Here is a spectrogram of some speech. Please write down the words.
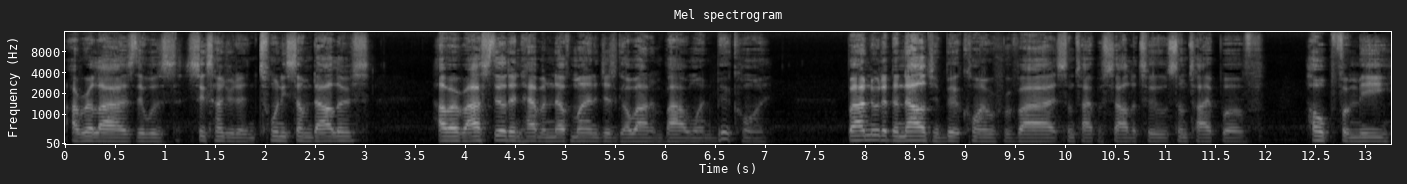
I realized it was 620 some dollars. However, I still didn't have enough money to just go out and buy one Bitcoin. But I knew that the knowledge of Bitcoin would provide some type of solitude, some type of hope for me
